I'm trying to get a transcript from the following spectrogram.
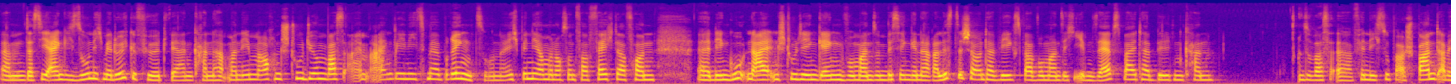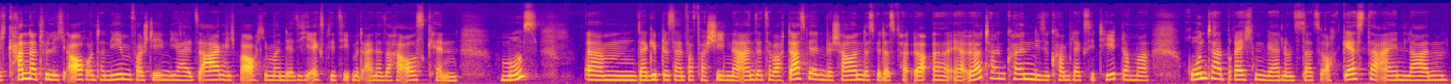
ähm, dass sie eigentlich so nicht mehr durchgeführt werden kann, hat man eben auch ein Studium, was einem eigentlich nichts mehr bringt. So, ne? Ich bin ja immer noch so ein Verfechter von äh, den guten alten Studiengängen, wo man so ein bisschen generalistischer unterwegs war, wo man sich eben selbst weiterbilden kann. Sowas äh, finde ich super spannend, aber ich kann natürlich auch Unternehmen verstehen, die halt sagen, ich brauche jemanden, der sich explizit mit einer Sache auskennen muss. Ähm, da gibt es einfach verschiedene Ansätze, aber auch das werden wir schauen, dass wir das äh, erörtern können, diese Komplexität nochmal runterbrechen, werden uns dazu auch Gäste einladen.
